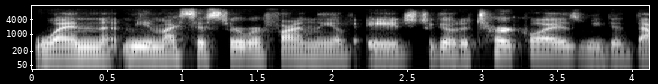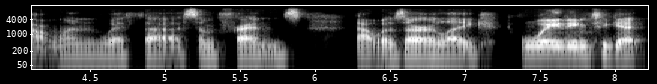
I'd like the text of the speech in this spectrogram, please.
when me and my sister were finally of age to go to Turkoise, we did that one with uh, some friends. That was our like waiting to get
